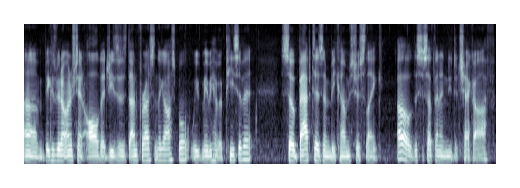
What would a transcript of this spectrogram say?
Um, because we don't understand all that Jesus has done for us in the gospel. We maybe have a piece of it. So baptism becomes just like, oh, this is something I need to check off.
